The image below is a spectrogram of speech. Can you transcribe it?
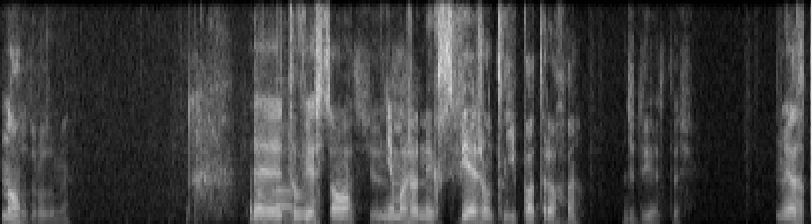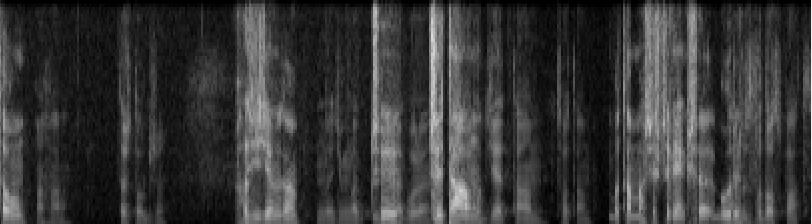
No. To zrozumie. E, Dobra, tu wiesz co? teraz się- Nie ma żadnych zwierząt, lipa trochę. Gdzie ty jesteś? No ja za tobą. Aha. Też dobrze. Chodź idziemy tam. No idziemy na, Czy- idziemy na górę. czy tam? A, gdzie tam? Co tam? Bo tam masz jeszcze większe A góry. tu jest wodospad.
